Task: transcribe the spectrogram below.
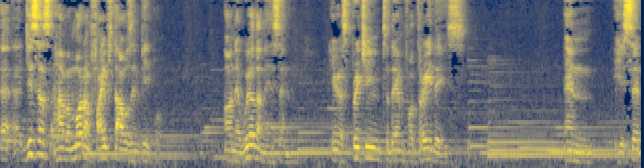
uh, uh, Jesus had more than 5,000 people on a wilderness and he was preaching to them for three days. And he said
